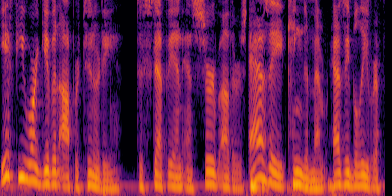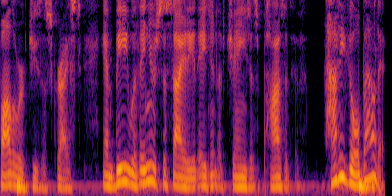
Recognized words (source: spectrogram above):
if you are given opportunity to step in and serve others as a kingdom member, as a believer, a follower of Jesus Christ, and be within your society an agent of change that's positive, how do you go about it?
